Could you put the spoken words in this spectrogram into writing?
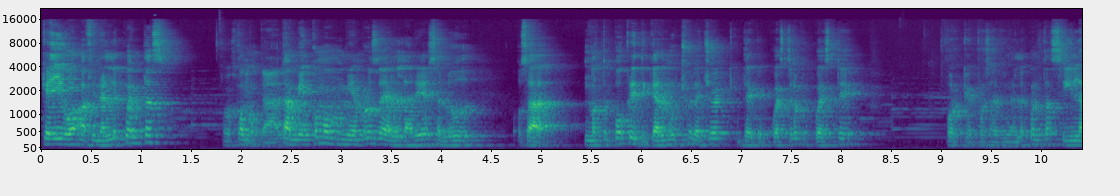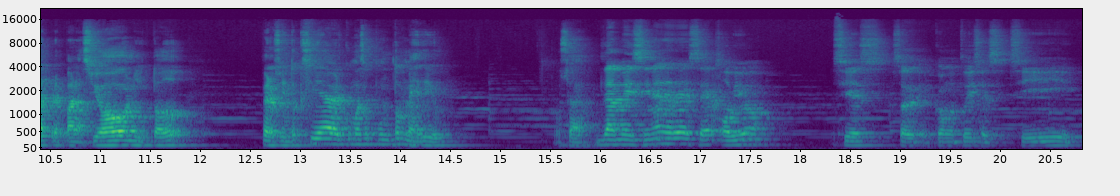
Que digo, a final de cuentas, como, también como miembros del área de salud, o sea, no te puedo criticar mucho el hecho de, de que cueste lo que cueste, porque pues al final de cuentas sí, la preparación y todo, pero siento que sí debe haber como ese punto medio. O sea, La medicina debe ser, obvio, si es, o sea, como tú dices, si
